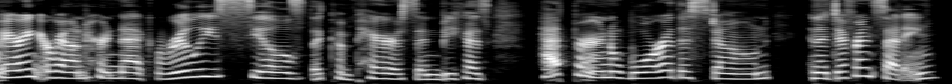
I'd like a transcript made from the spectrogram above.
wearing around her neck really seals the comparison because Hepburn wore the stone in a different setting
